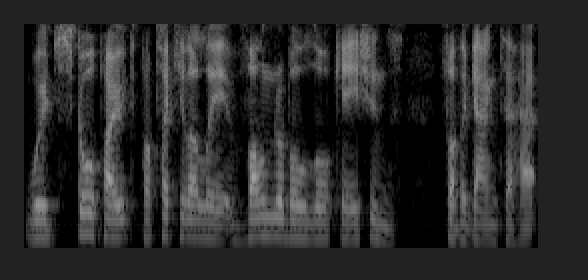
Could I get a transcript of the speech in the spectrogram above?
would scope out particularly vulnerable locations for the gang to hit.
